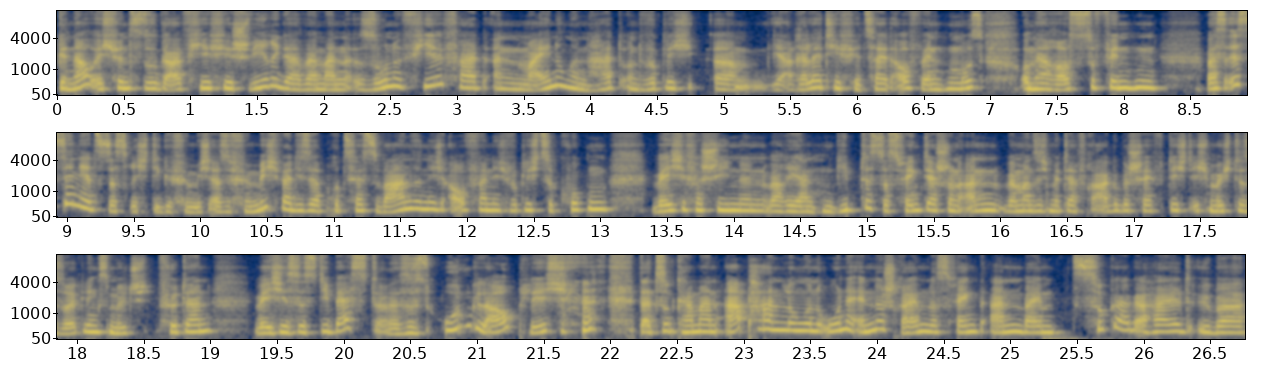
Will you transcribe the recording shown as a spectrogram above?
Genau, ich finde es sogar viel, viel schwieriger, weil man so eine Vielfalt an Meinungen hat und wirklich ähm, ja, relativ viel Zeit aufwenden muss, um herauszufinden, was ist denn jetzt das Richtige für mich? Also für mich war dieser Prozess wahnsinnig aufwendig, wirklich zu gucken, welche verschiedenen Varianten gibt es. Das fängt ja schon an, wenn man sich mit der Frage beschäftigt, ich möchte Säuglingsmilch füttern, welches ist die beste? Das ist unglaublich. Dazu kann man Abhandlungen ohne Ende schreiben. Das fängt an beim Zuckergehalt über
